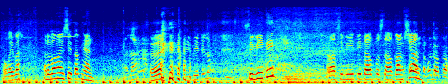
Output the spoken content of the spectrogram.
Okay ba? Ano ba nga yung setup niyan? Ala. CBT lang. CVT? Naka CVT tapos naka-cams yan. Oh.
